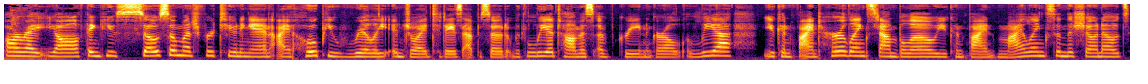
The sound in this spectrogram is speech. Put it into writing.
All right, y'all. Thank you so, so much for tuning in. I hope you really enjoyed today's episode with Leah Thomas of Green Girl Leah. You can find her links down below. You can find my links in the show notes.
